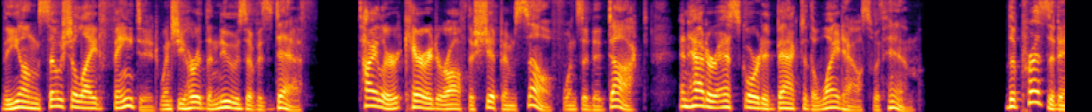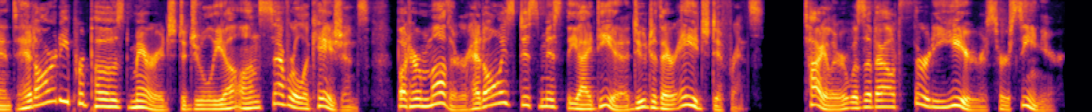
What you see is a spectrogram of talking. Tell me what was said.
The young socialite fainted when she heard the news of his death, Tyler carried her off the ship himself once it had docked and had her escorted back to the White House with him. The president had already proposed marriage to Julia on several occasions, but her mother had always dismissed the idea due to their age difference. Tyler was about 30 years her senior.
